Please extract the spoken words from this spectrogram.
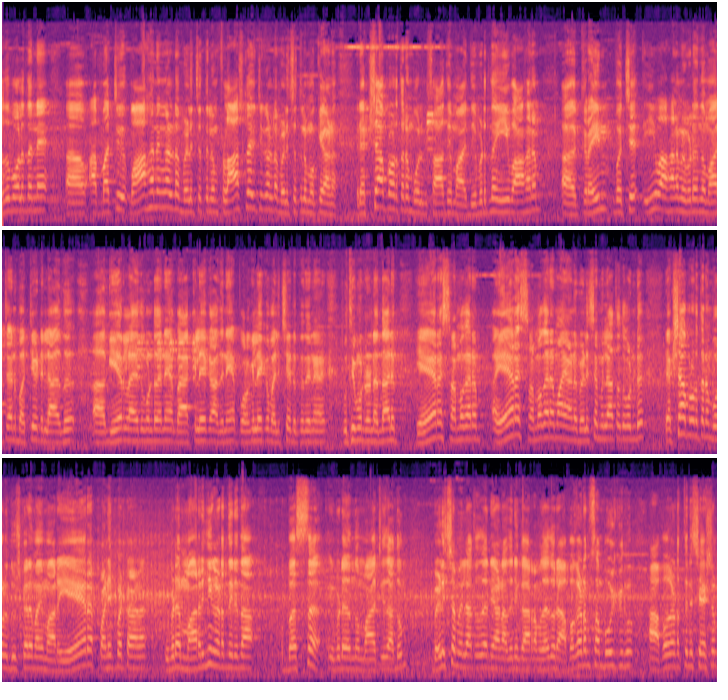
അതുപോലെ തന്നെ മറ്റ് വാഹനങ്ങളുടെ വെളിച്ചത്തിലും ഫ്ലാഷ് ലൈറ്റുകളുടെ വെളിച്ചത്തിലുമൊക്കെയാണ് രക്ഷാപ്രവർത്തനം പോലും സാധ്യമായത്. ഇവിടുന്ന് ഈ വാഹനം ക്രെയിൻ വെച്ച് ഈ വാഹനം ഇവിടെ നിന്ന് മാറ്റാൻ പറ്റിയിട്ടില്ല. അത് ഗിയറിലായതുകൊണ്ട് തന്നെ ബാക്കിലേക്ക് അതിനെ പുറകിലേക്ക് വലിച്ചെടുക്കുന്നതിന് ബുദ്ധിമുട്ടുണ്ട്. എന്നാലും ഏറെ ശ്രമകരം ഏറെ ശ്രമകരമായാണ് വെളിച്ചമില്ലാത്തത് കൊണ്ട് രക്ഷാപ്രവർത്തനം പോലും ദുഷ്കരമായി മാറി. ഏറെ പണിപ്പെട്ടാണ് ഇവിടെ മറിഞ്ഞു കിടന്നിരുന്ന ബസ് ഇവിടെ നിന്ന് മാറ്റിയത്. അതും വെളിച്ചമില്ലാത്തത് തന്നെയാണ് അതിന് കാരണം. അതായത് ഒരു അപകടം സംഭവിക്കുന്നു. ആ അപകടത്തിന് ശേഷം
